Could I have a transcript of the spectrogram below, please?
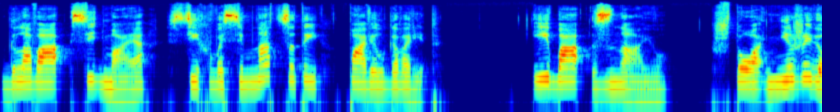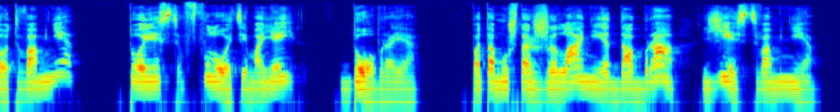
глава 7, стих 18, Павел говорит, «Ибо знаю, что не живет во мне, то есть в плоти моей, доброе, потому что желание добра есть во мне,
